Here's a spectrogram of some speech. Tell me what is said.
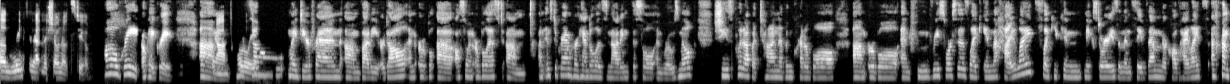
um, link to that in the show notes too. Oh, great. Okay, great. Um, yeah, totally. Also, my dear friend um, Vadi Erdal, and herbal, uh, also an herbalist um, on Instagram. Her handle is Nodding Thistle and Rose Milk. She's put up a ton of incredible um, herbal and food resources, like in the highlights. Like you can make stories and then save them. They're called highlights. Um,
